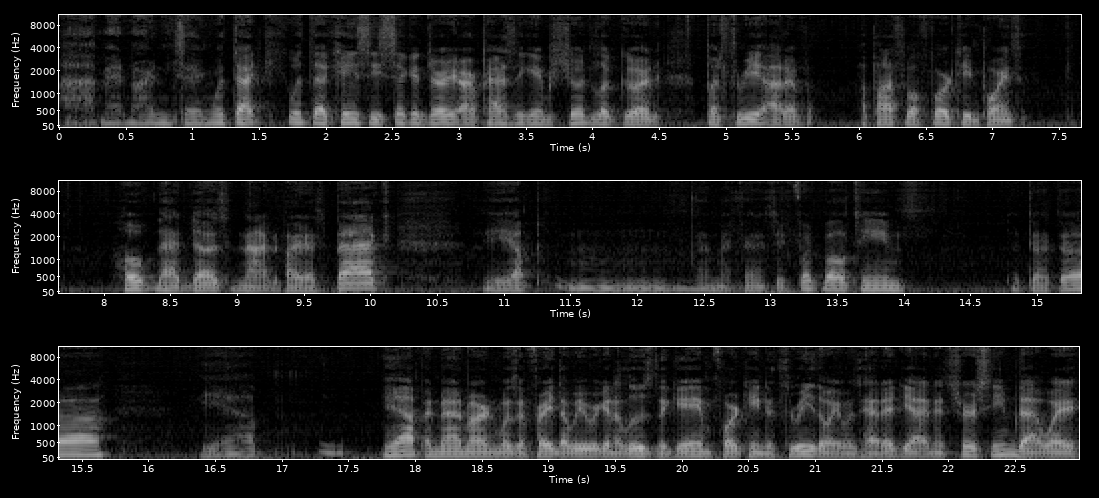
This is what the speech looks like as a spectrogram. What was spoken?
Ah, man, Martin saying with that with that KC secondary, our passing game should look good, but three out of a possible 14 points. Hope that does not bite us back. Yep. Mm, my fantasy football team. Da, da, da. Yep. Yep. And Mad Martin was afraid that we were going to lose the game 14 to 3 the way it was headed. Yeah, and it sure seemed that way.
